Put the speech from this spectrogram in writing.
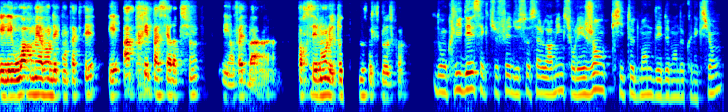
et les warmer avant de les contacter et après passer à l'action. Et en fait, bah, forcément, le taux de explose. Quoi. Donc, l'idée, c'est que tu fais du social warming sur les gens qui te demandent des demandes de connexion.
